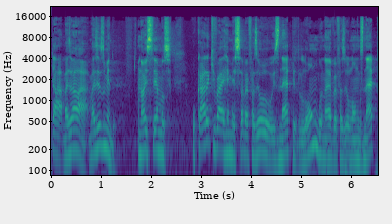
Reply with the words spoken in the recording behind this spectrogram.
Tá, mas vai lá. Mas resumindo, nós temos o cara que vai arremessar, vai fazer o snap longo, né? Vai fazer o long snap.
